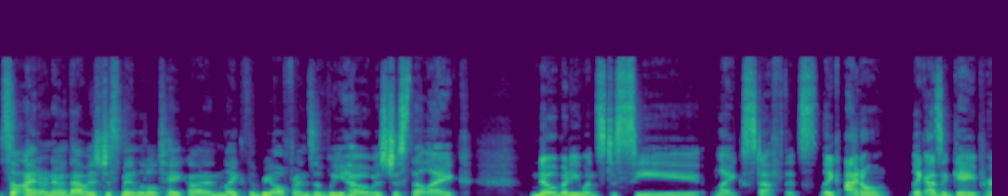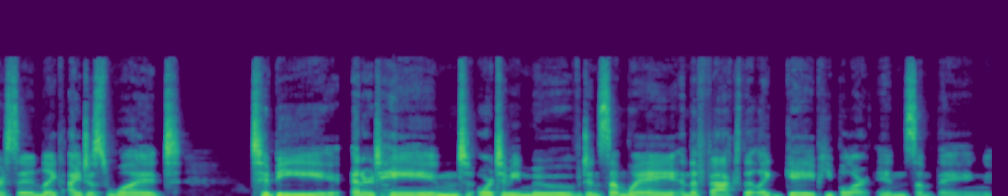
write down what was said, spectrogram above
so i don't know. That was just my little take on like the real friends of weho is just that like nobody wants to see like stuff that's like i don't like as a gay person like i just want to be entertained or to be moved in some way. And the fact that like gay people are in something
